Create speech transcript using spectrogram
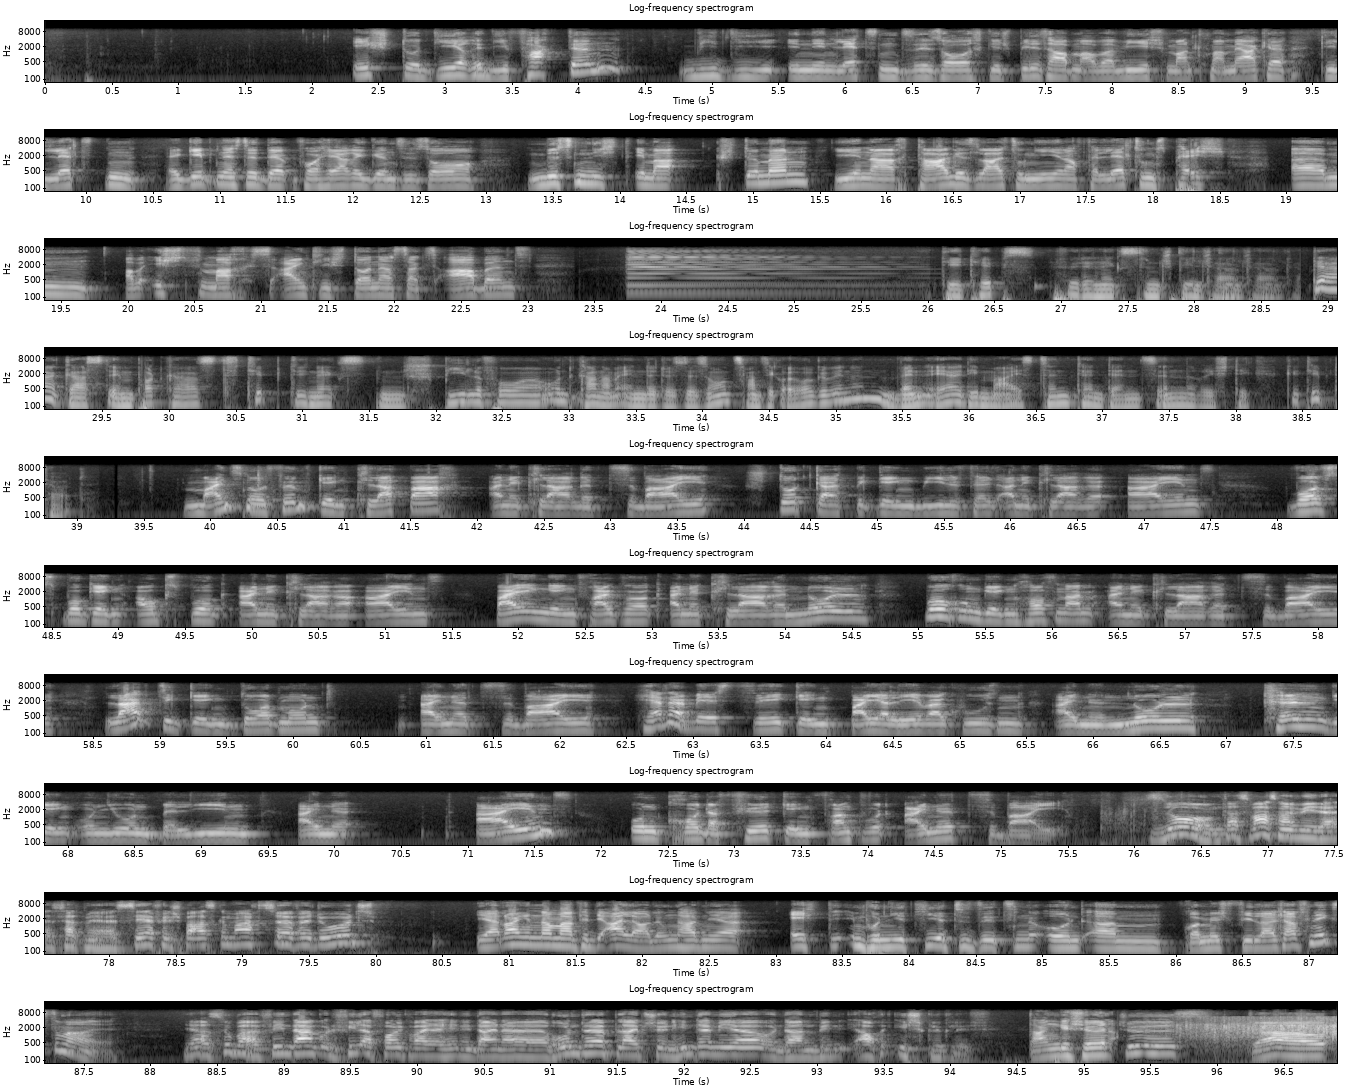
Ich studiere die Fakten, wie die in den letzten Saisons gespielt haben, aber wie ich manchmal merke, die letzten Ergebnisse der vorherigen Saison müssen nicht immer stimmen, je nach Tagesleistung, je nach Verletzungspech. Ähm, aber ich mache es eigentlich donnerstags abends. Die Tipps für den nächsten Spieltag. Der Gast im Podcast tippt die nächsten Spiele vor und kann am Ende der Saison 20 Euro gewinnen, wenn er die meisten Tendenzen richtig getippt hat. Mainz 05 gegen Gladbach, eine klare 2. Stuttgart gegen Bielefeld, eine klare 1. Wolfsburg gegen Augsburg eine klare 1, Bayern gegen Freiburg eine klare 0, Bochum gegen Hoffenheim eine klare 2, Leipzig gegen Dortmund eine 2, Hertha BSC gegen Bayer Leverkusen eine 0, Köln gegen Union Berlin eine 1 und Kräuter Fürth gegen Frankfurt eine 2. So, das war's mal wieder. Es hat mir sehr viel Spaß gemacht, Surfer Dude. Ja, danke nochmal für die Einladung. Hat mir echt imponiert, hier zu sitzen und ähm, freue mich vielleicht aufs nächste Mal. Ja, super. Vielen Dank und viel Erfolg weiterhin in deiner Runde. Bleib schön hinter mir und dann bin auch ich glücklich. Dankeschön. Tschüss. Ciao.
